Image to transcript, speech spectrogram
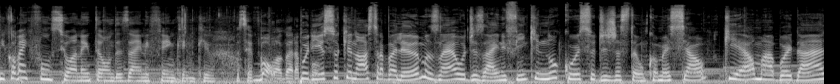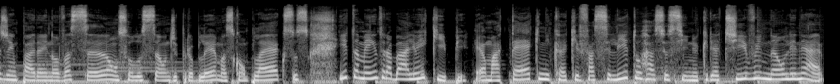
E como é que funciona então o design thinking que você falou Bom, agora? Por isso que nós trabalhamos, né, o design thinking no curso de gestão comercial, que é uma abordagem para inovação, solução de problemas complexos e também trabalho em equipe. É uma técnica que facilita o raciocínio criativo e não linear.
